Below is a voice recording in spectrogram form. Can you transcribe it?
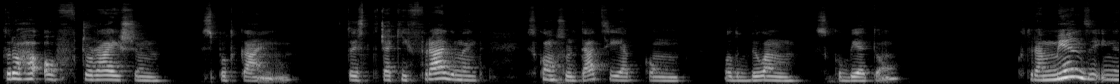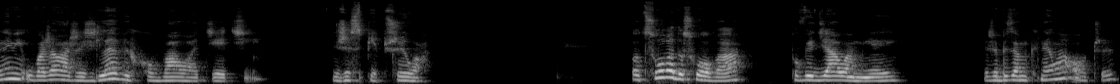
trochę o wczorajszym spotkaniu. To jest taki fragment z konsultacji, jaką odbyłam z kobietą, która między innymi uważała, że źle wychowała dzieci, że spieprzyła. Od słowa do słowa powiedziałam jej, żeby zamknęła oczy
